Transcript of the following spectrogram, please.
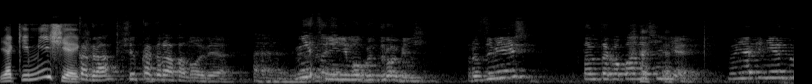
Jaki misiek! Szybka gra, szybka gra, panowie. Nic oni nie mogą zrobić. Rozumiesz? Tam tego pana się nie. No jak nie, to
